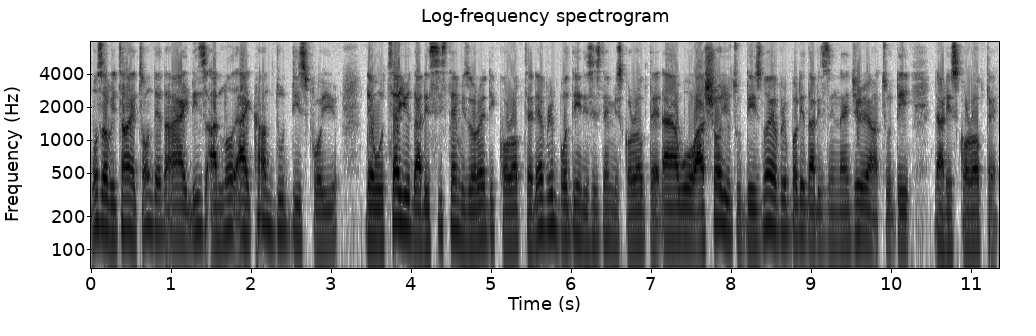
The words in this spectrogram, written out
Most of the time i turned them that I, these are not i can't do this for you. They will tell you that the system is already corrupted. Everybody in the system is corrupted. I will assure you today it's not everybody that is in nigeria today that is corrupted.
